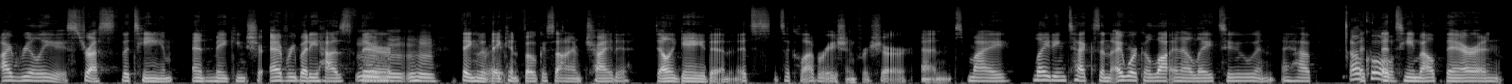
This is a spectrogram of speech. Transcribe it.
I really stress the team and making sure everybody has their Mhm, mhm. thing that they can focus on and try to delegate and it's it's a collaboration for sure and my lighting techs and i work a lot in la too and i have Oh, a, cool. a team out there and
